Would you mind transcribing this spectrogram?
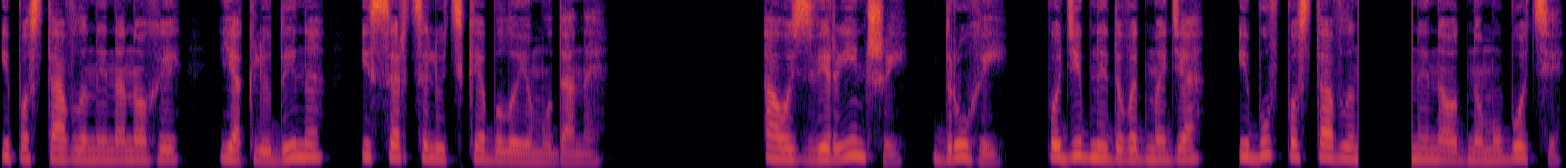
і поставлений на ноги, як людина, і серце людське було йому дане. А ось звір інший, другий, подібний до ведмедя, і був поставлений на одному боці,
